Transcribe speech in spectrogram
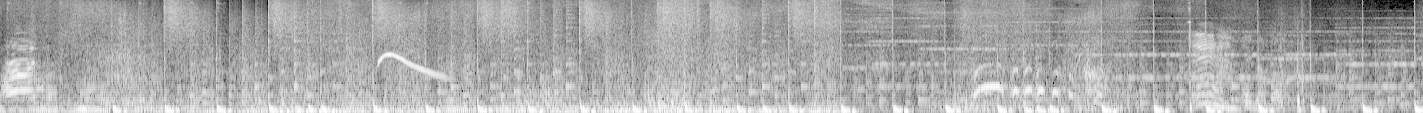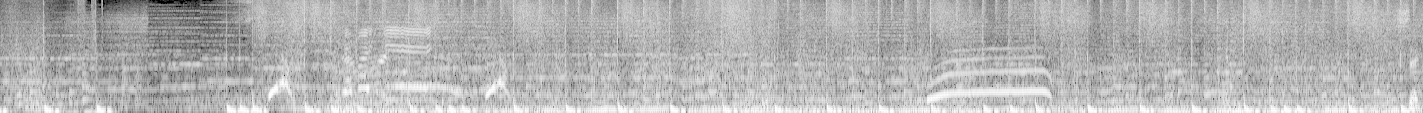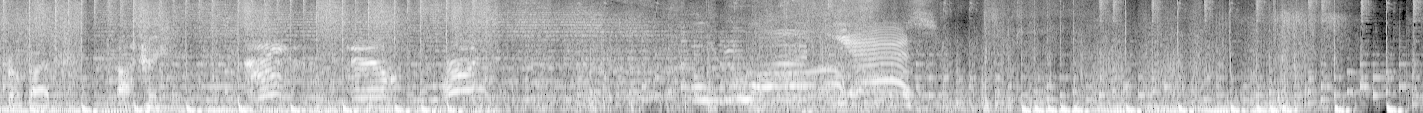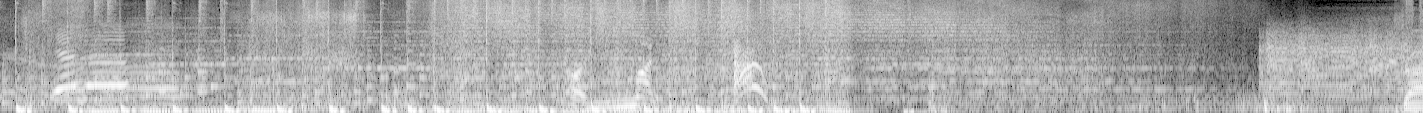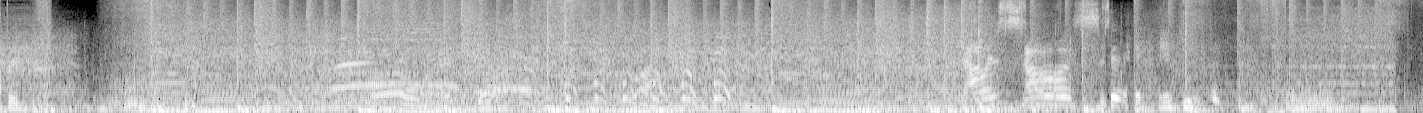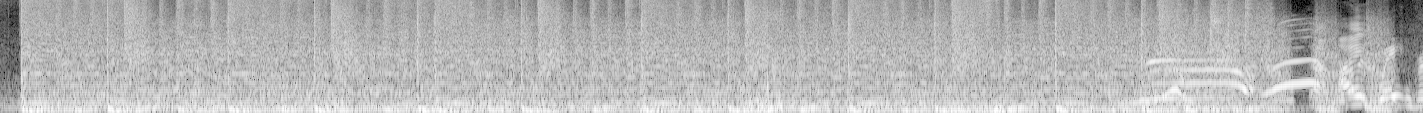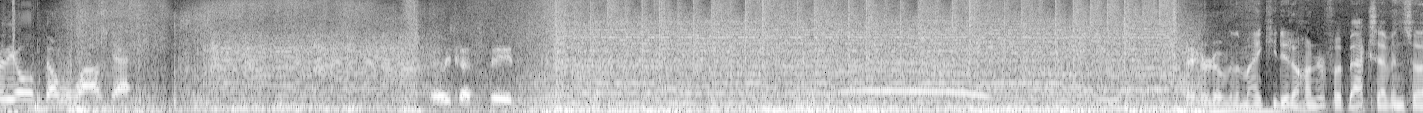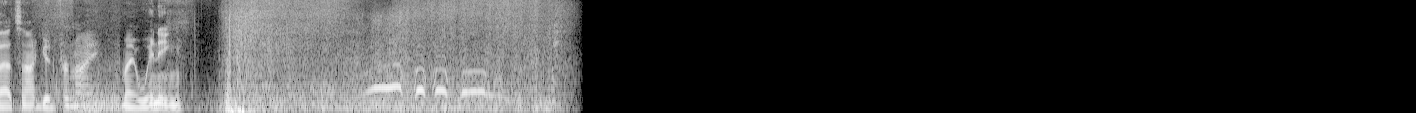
one. Damn. Sick front five. Oh, thank Three, two, one. Yes. Oh, money. Dropping. Was so sick. I was waiting for the old double wildcat. Oh, he's got speed. I heard over the mic he did a 100 foot back seven, so that's not good for my, my winning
